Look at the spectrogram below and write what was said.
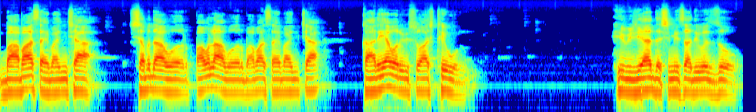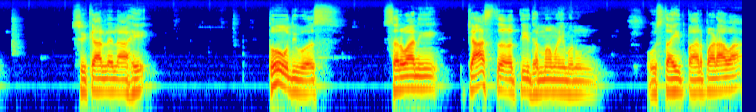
बाबासाहेबांच्या शब्दावर पावलावर बाबासाहेबांच्या कार्यावर विश्वास ठेवून ही विजयादशमीचा दिवस जो स्वीकारलेला आहे तो दिवस सर्वांनी जास्त अति धम्ममय म्हणून उत्साहित पार पाडावा.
